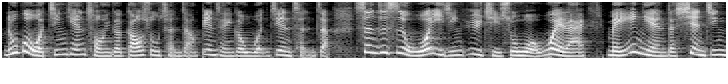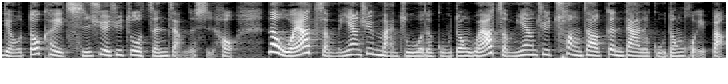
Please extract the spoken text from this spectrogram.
如果我今天从一个高速成长变成一个稳健成长，甚至是我已经预期说，我未来每一年的现金流都可以持续去做增长的时候，那我要怎么样去满足我的股东？我要怎么样去创造更大的股东回报？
